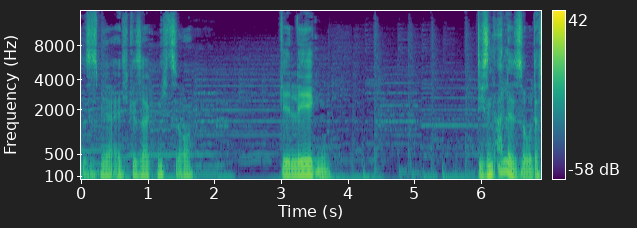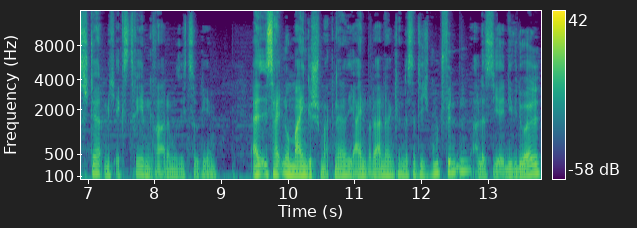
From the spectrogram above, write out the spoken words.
Das ist mir ehrlich gesagt nicht so gelegen. Die sind alle so. Das stört mich extrem gerade, muss ich zugeben. Also ist halt nur mein Geschmack, ne? Die einen oder anderen können das natürlich gut finden. Alles hier individuell.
